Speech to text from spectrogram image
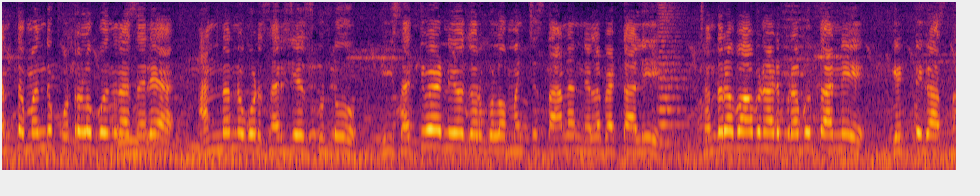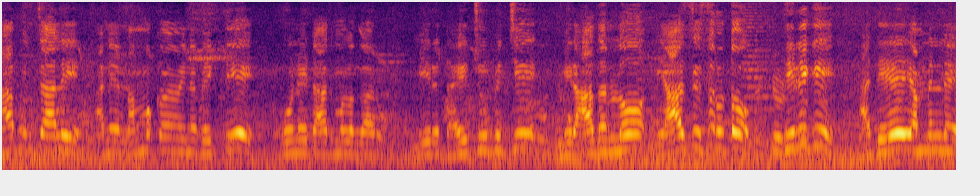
ఎంతమంది కుట్రలు పొందినా సరే అందరిని కూడా సరి చేసుకుంటూ ఈ సత్యవేడ నియోజకవర్గంలో మంచి స్థానాన్ని నిలబెట్టాలి. చంద్రబాబు నాయుడు ప్రభుత్వాన్ని గట్టిగా స్థాపించాలి అనే నమ్మకమైన వ్యక్తి కోనేటి ఆదిమూలం గారు. మీరు దయ చూపించి మీరు ఆదరణలో మీ ఆశీస్సులతో తిరిగి అదే ఎమ్మెల్యే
